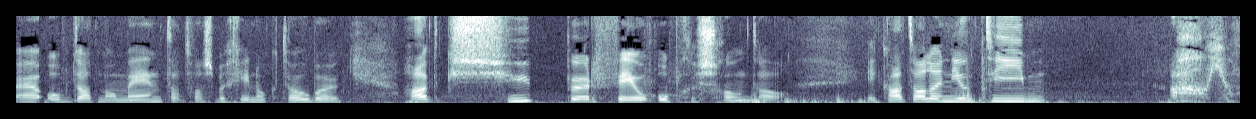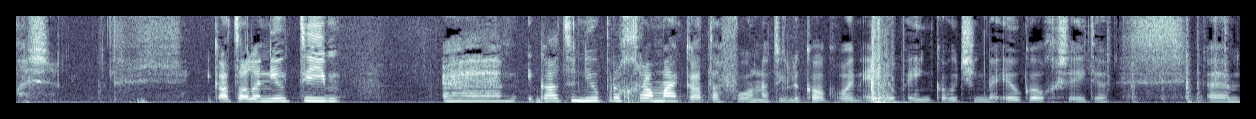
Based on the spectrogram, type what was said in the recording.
uh, op dat moment, dat was begin oktober, had ik super veel opgeschoond al. Ik had al een nieuw team. Oh jongens. Ik had al een nieuw team. Ehm, ik had een nieuw programma. Ik had daarvoor natuurlijk ook al in één op één coaching bij Ilko gezeten. Ehm,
